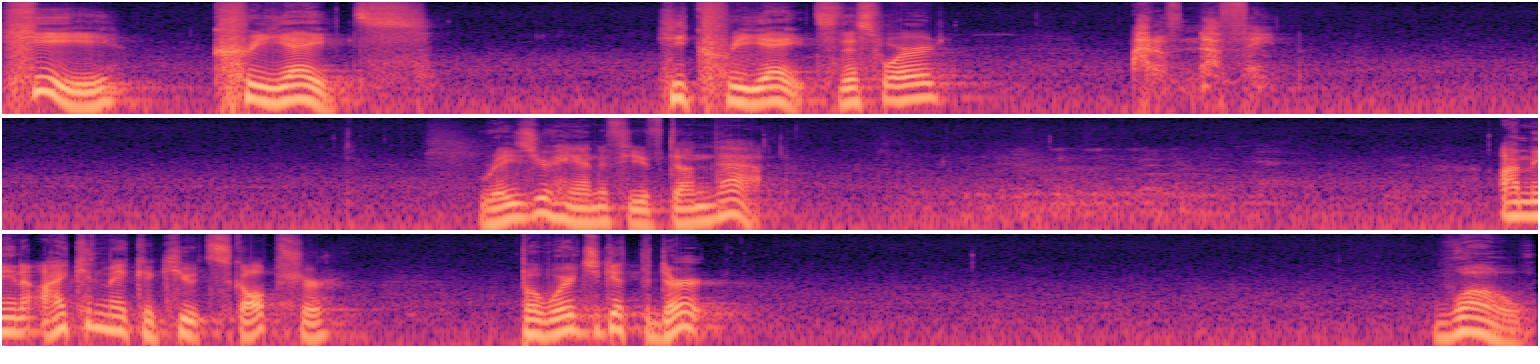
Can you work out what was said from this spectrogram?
He creates. He creates this word out of nothing. Raise your hand if you've done that. I mean, I can make a cute sculpture, but where'd you get the dirt? Whoa.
